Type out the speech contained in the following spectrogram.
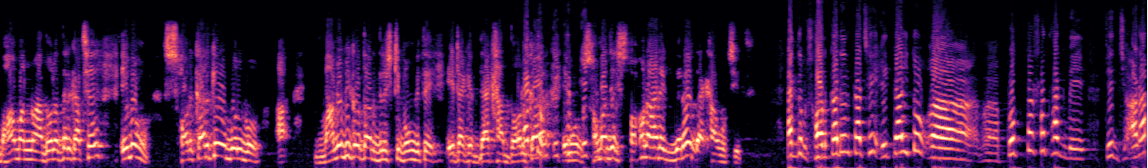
মহামান্য আদালতের কাছে এবং সরকারকেও বলব মানবিকতার দৃষ্টিভঙ্গিতে এটাকে দেখা দরকার এবং সমাজের সহনারীদেরও দেখা উচিত। একদম সরকারের কাছে এটাই তো প্রত্যাশা থাকবে যে যারা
